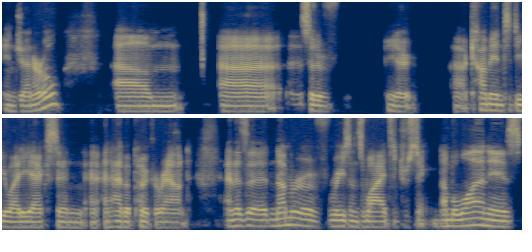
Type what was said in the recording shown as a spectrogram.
in general. Um, uh, sort of, you know, uh, come into DYDX and, and have a poke around. And there's a number of reasons why it's interesting. Number one is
